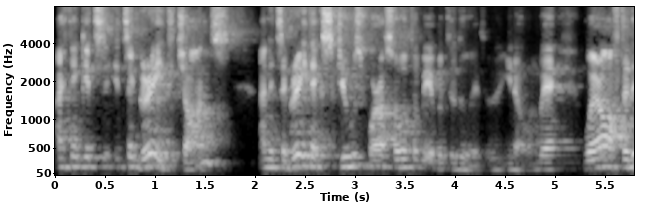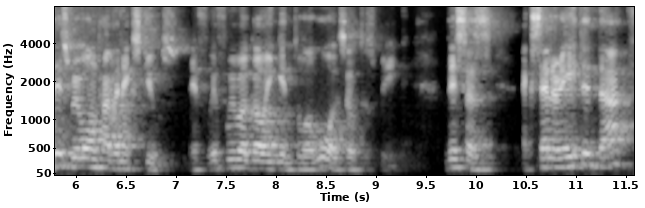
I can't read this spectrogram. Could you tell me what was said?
I think it's it's a great chance and it's a great excuse for us all to be able to do it. You know, where after this we won't have an excuse if if we were going into a wall, so to speak. This has accelerated that.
